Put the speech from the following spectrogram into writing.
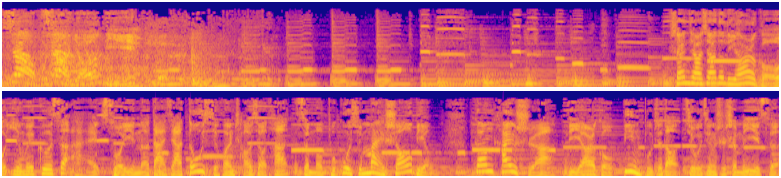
笑不笑由你。山脚下的李二狗因为个子矮，所以呢大家都喜欢嘲笑他怎么不过去卖烧饼。刚开始啊，李二狗并不知道究竟是什么意思，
